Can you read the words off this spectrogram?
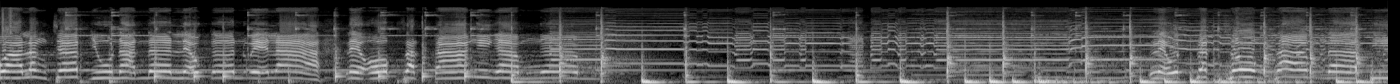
ว่าลังจากอยู่นานเนินแล้วเกินเวลา แล้วอกสัตตางงามงาม เร็วสักสองสามนาที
